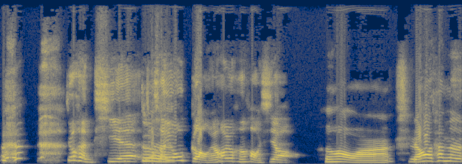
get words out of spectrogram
就很贴，就很有梗，然后又很好笑。很好玩，然后他们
